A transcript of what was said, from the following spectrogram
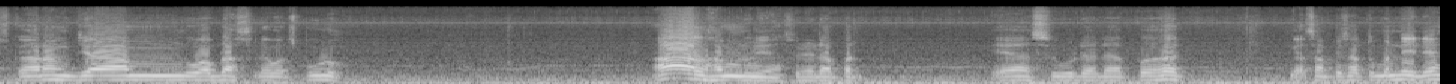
Sekarang jam 12 lewat 10. Alhamdulillah sudah dapat. Ya sudah dapat. Nggak sampai satu menit ya.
